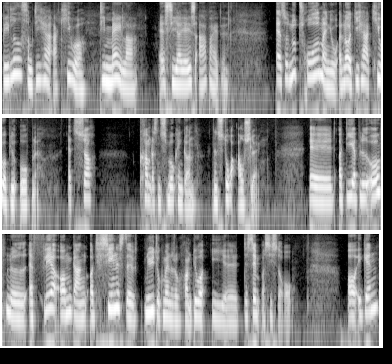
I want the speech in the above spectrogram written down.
billede, som de her arkiver, de maler af CIA's arbejde? Altså nu troede man jo, at når de her arkiver blev åbne, at så kom der sådan en smoking gun, den store afsløring. Øh, og de er blevet åbnet af flere omgange, og de seneste nye dokumenter, der kom frem, det var i øh, december sidste år. Og igen,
